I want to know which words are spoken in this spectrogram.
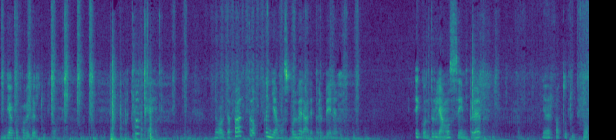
il bianco fa vedere tutto. Ok. Una volta fatto andiamo a spolverare per bene. E controlliamo sempre di aver fatto tutto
